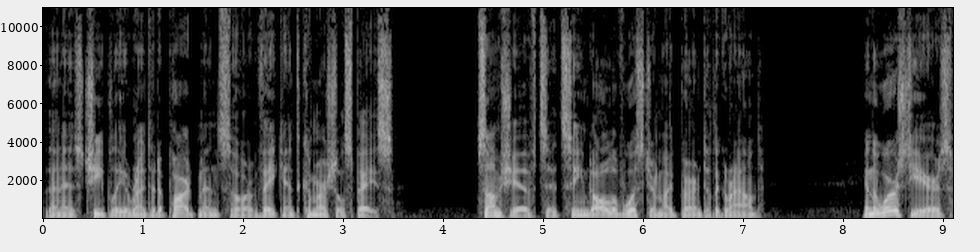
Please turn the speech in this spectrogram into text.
than as cheaply rented apartments or vacant commercial space. Some shifts, it seemed all of Worcester might burn to the ground. In the worst years,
